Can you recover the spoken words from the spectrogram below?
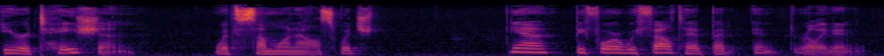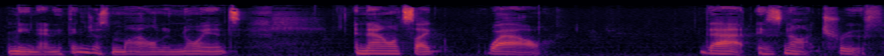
irritation with someone else which yeah before we felt it but it really didn't mean anything just mild annoyance and now it's like wow that is not truth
